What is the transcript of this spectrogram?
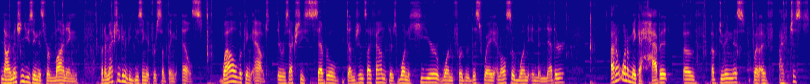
Now, I mentioned using this for mining, but I'm actually going to be using it for something else. While looking out, there was actually several dungeons I found. There's one here, one further this way, and also one in the nether. I don't want to make a habit of of doing this, but I've I've just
